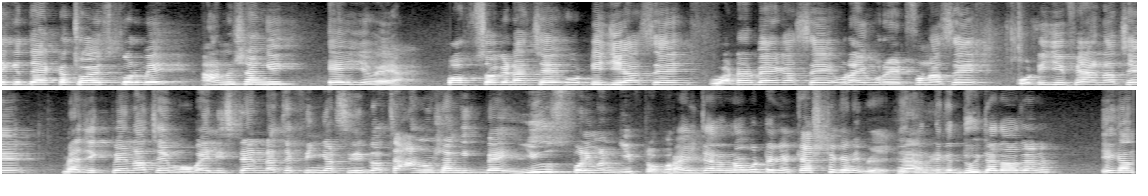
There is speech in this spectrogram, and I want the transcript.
থেকে তো একটা চয়েস করবে। আনুষঙ্গিক এই যে ভাইয়া পপ সকেট আছে ওটিজি আছে ওয়াটার ব্যাগ আছে ওরাই মোর হেডফোন আছে ওটিজি ফ্যান আছে ম্যাজিক পেন আছে মোবাইল স্ট্যান্ড আছে ফিঙ্গার স্লিপ আছে আনুষঙ্গিক ভাই ইউজ পরিমাণ গিফট অফার ভাই যারা নগদ টাকা ক্যাশ টাকা নেবে হ্যাঁ এখান থেকে দুইটা দেওয়া যায় না? এখান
